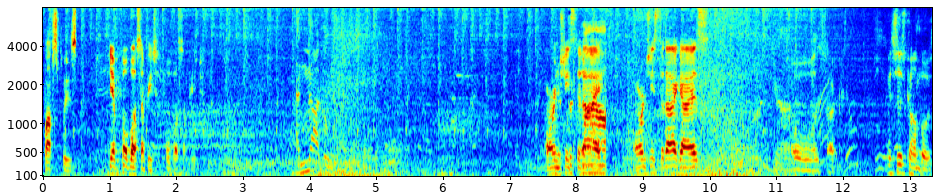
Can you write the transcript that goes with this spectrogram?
Buffs, please. Yep, full boss on peach. Full boss on peach. Another one. Orange needs to die. Orange needs to die, guys. Oh, fuck. It's just combos.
